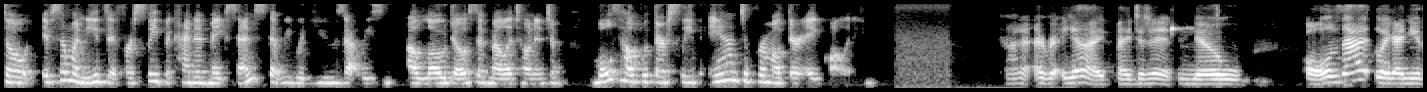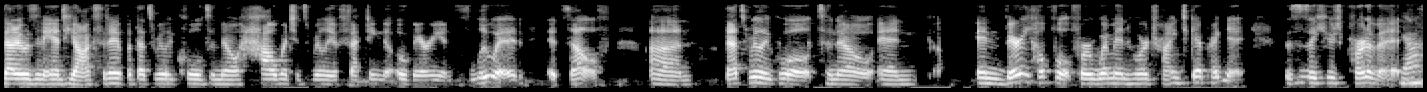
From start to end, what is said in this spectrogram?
so if someone needs it for sleep, it kind of makes sense that we would use at least a low dose of melatonin to both help with their sleep and to promote their egg quality. Got it. I re- yeah, I, I didn't know all of that. Like I knew that it was an antioxidant, but that's really cool to know how much it's really affecting the ovarian fluid itself. Um, that's really cool to know and and very helpful for women who are trying to get pregnant. This is a huge part of it. Yeah.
